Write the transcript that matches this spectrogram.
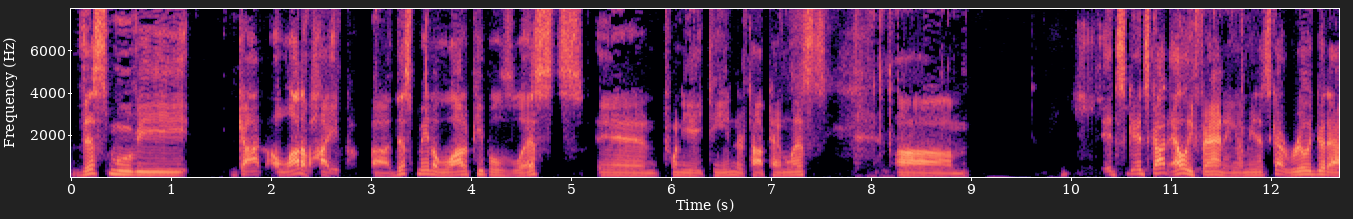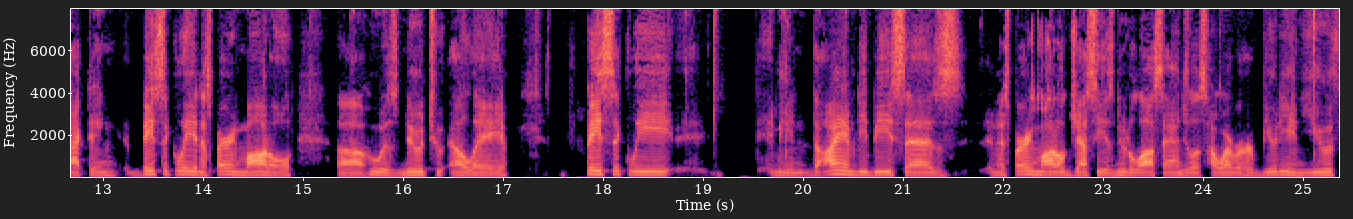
This movie got a lot of hype. Uh, this made a lot of people's lists in 2018, their top 10 lists. Um, it's it's got Ellie Fanning. I mean, it's got really good acting. Basically, an aspiring model uh, who is new to LA. Basically, I mean, the IMDb says an aspiring model, Jessie, is new to Los Angeles. However, her beauty and youth,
